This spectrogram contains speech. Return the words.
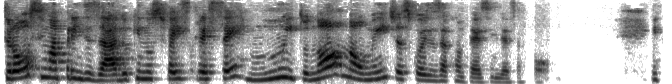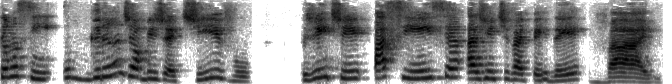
trouxe um aprendizado que nos fez crescer muito. Normalmente as coisas acontecem dessa forma. Então, assim, o grande objetivo, gente, paciência a gente vai perder? Vai.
